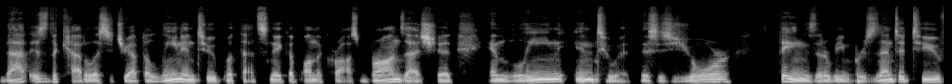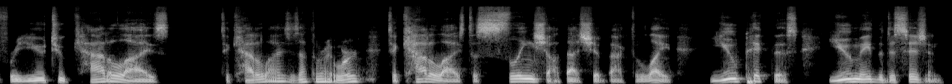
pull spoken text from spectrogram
That is the catalyst that you have to lean into, put that snake up on the cross, bronze that shit, and lean into it. This is your things that are being presented to you for you to catalyze to catalyze is that the right word to catalyze to slingshot that shit back to light you picked this. You made the decision.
